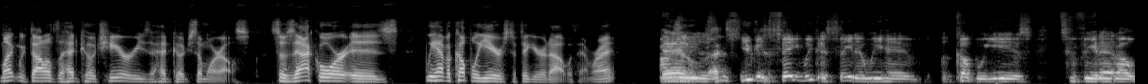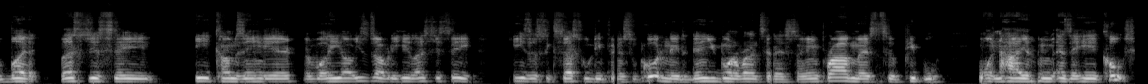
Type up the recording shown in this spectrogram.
Mike Macdonald's the head coach here or he's a head coach somewhere else. So Zach Orr is, we have a couple years to figure it out with him, right? I And mean, you could say we could say that we have a couple years to figure that out, but let's just say he comes in here, and well, he he's already here. Let's just say he's a successful defensive coordinator. Then you're going to run into that same problem as to people wanting to hire him as a head coach.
